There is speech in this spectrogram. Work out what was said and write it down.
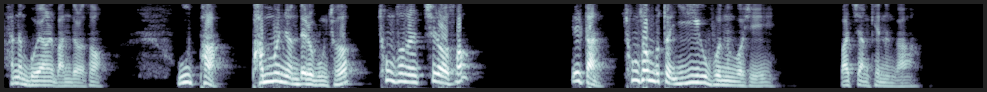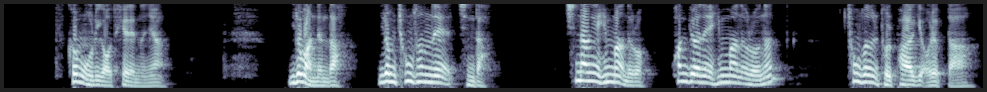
하는 모양을 만들어서 우파 반문연대로 뭉쳐서 총선을 치러서 일단 총선부터 이기고 보는 것이 맞지 않겠는가. 그러면 우리가 어떻게 해야 되느냐. 이러면 안 된다. 이러면 총선에 진다. 신앙의 힘만으로, 황교안의 힘만으로는 총선을 돌파하기 어렵다.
